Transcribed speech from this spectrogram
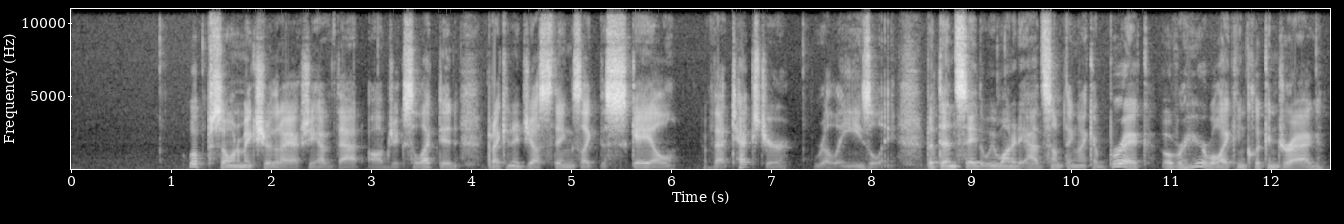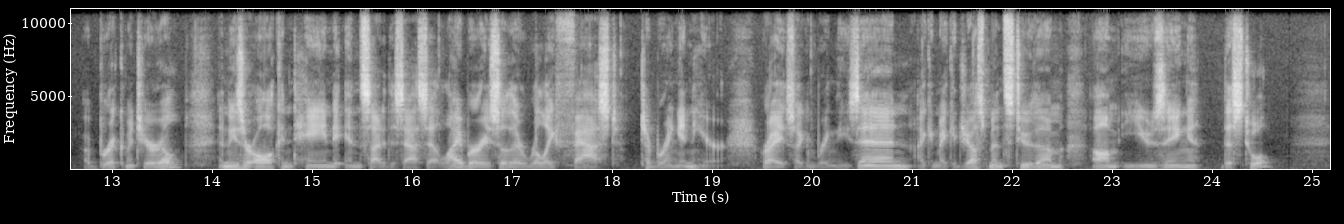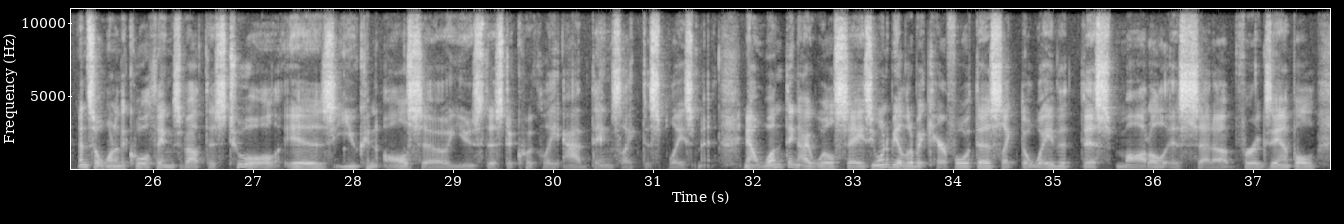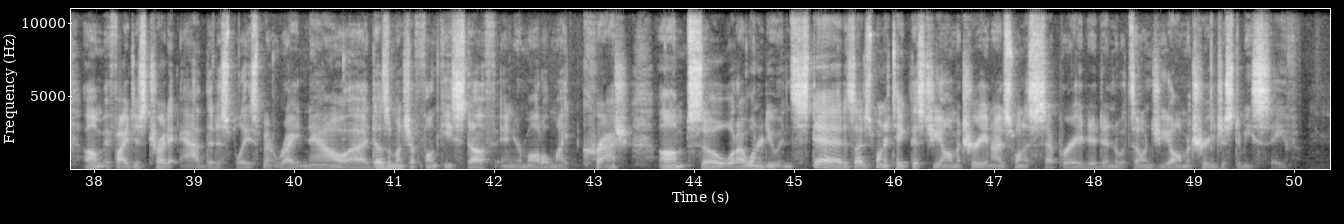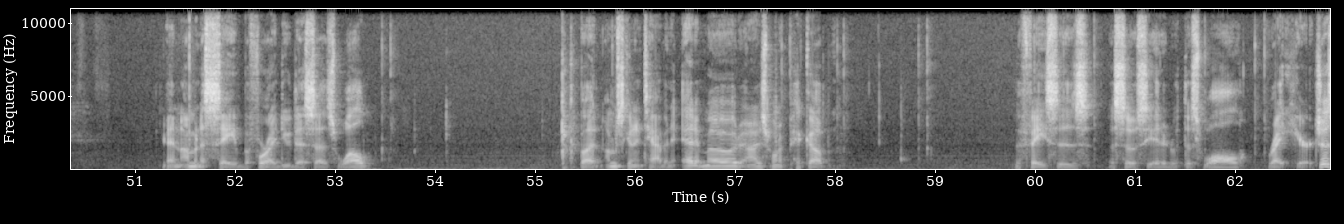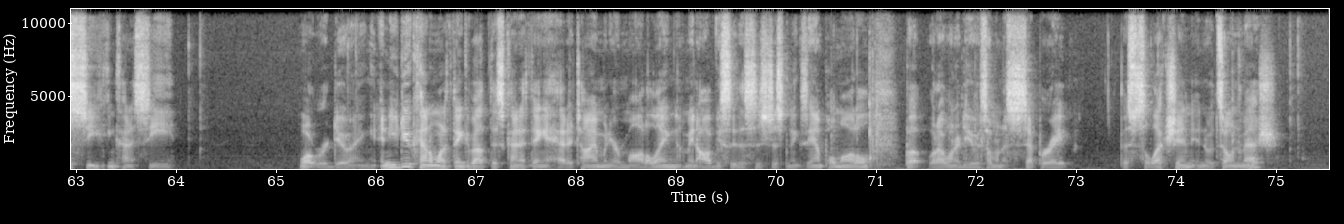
Whoops, I want to make sure that I actually have that object selected, but I can adjust things like the scale of that texture really easily. But then say that we wanted to add something like a brick over here. Well, I can click and drag a brick material, and these are all contained inside of this asset library, so they're really fast to bring in here, right? So I can bring these in, I can make adjustments to them um, using this tool. And so one of the cool things about this tool is you can also use this to quickly add things like displacement. Now, one thing I will say is you want to be a little bit careful with this, like the way that this model is set up, for example, um, if I just try to add the displacement right now, uh, it does a bunch of funky stuff and your model might crash. Um, so what I want to do instead is I just want to take this geometry and I just want to separate it into its own geometry just to be safe. And I'm going to save before I do this as well but I'm just going to tab into edit mode and I just want to pick up the faces associated with this wall right here, just so you can kind of see what we're doing. And you do kind of want to think about this kind of thing ahead of time when you're modeling. I mean, obviously this is just an example model, but what I want to do is I want to separate the selection into its own mesh,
